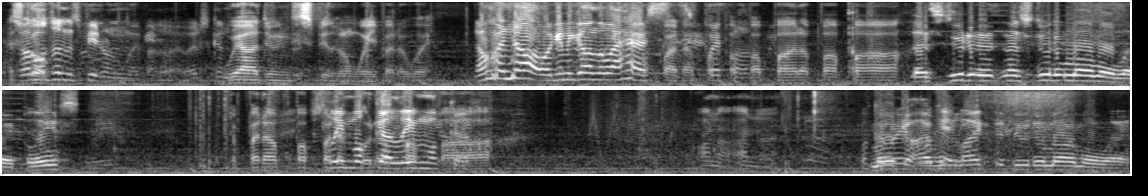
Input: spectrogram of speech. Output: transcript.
Let's We're not doing the speedrun way, by the way. We're just gonna. We are doing the speedrun way, by the way. No, we're not. We're gonna go in the warehouse. Wait. Let's do the let's do the normal way, please. leave Mocha, leave Mocha. Oh no, I know. Okay, Mocha, wait, I would okay. like to do the normal way.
